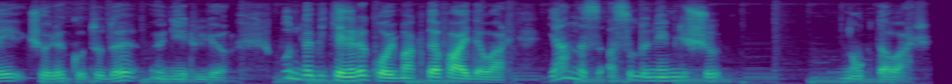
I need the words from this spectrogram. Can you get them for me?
ve çörek otu da öneriliyor. Bunu da bir kenara koymakta fayda var. Yalnız asıl önemli şu nokta var.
